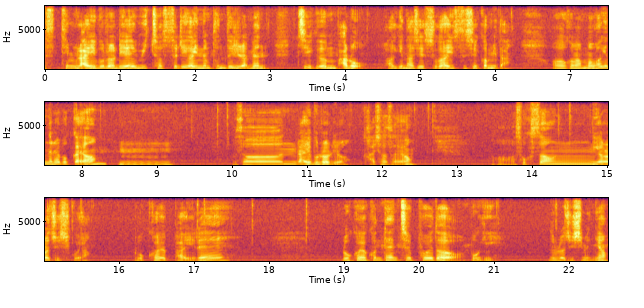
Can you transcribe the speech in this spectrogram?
스팀 라이브러리에 위쳐 3가 있는 분들이라면 지금 바로 확인하실 수가 있으실 겁니다. 어, 그럼 한번 확인을 해볼까요? 음... 우선 라이브러리로 가셔서요. 어, 속성 열어주시고요. local 파일에 local 콘텐츠 폴더 보기 눌러주시면요.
